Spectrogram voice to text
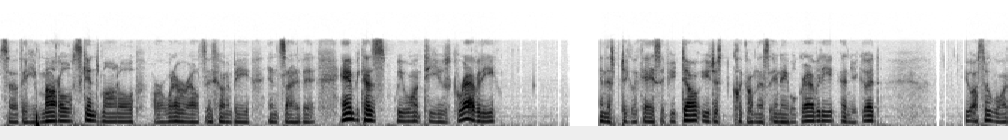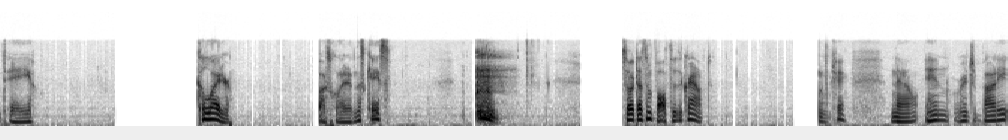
So the model, skinned model, or whatever else is going to be inside of it. And because we want to use gravity, in this particular case, if you don't, you just click on this enable gravity and you're good. You also want a collider, box collider in this case, so it doesn't fall through the ground. Okay, now in rigid body,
